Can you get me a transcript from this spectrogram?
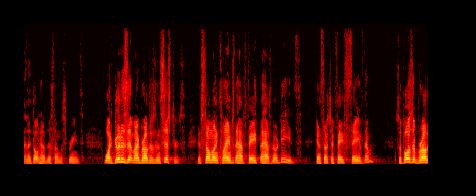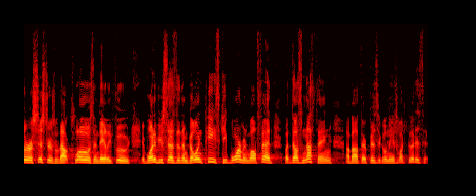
and I don't have this on the screens What good is it, my brothers and sisters, if someone claims to have faith but has no deeds? Can such a faith save them? Suppose a brother or sister is without clothes and daily food. If one of you says to them, Go in peace, keep warm and well fed, but does nothing about their physical needs, what good is it?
